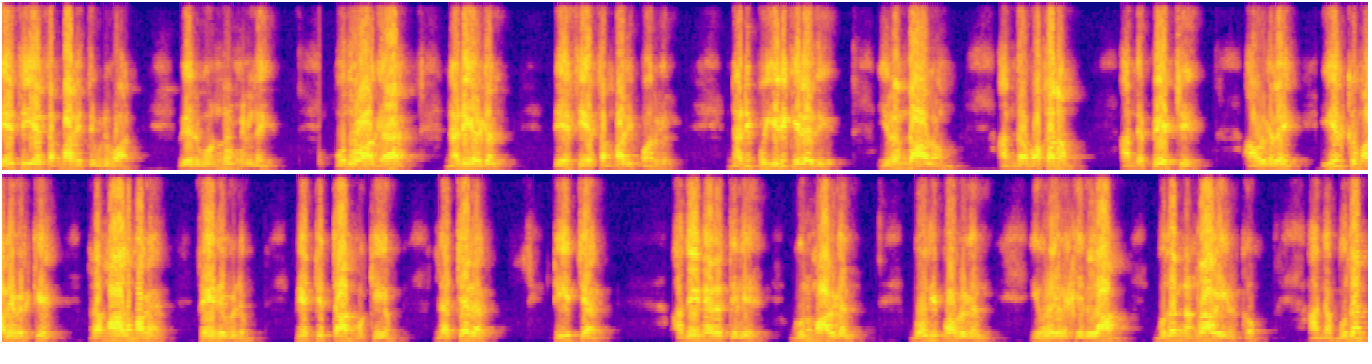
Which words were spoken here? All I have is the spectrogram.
பேசியே சம்பாதித்து விடுவான். வேறு ஒன்றும் இல்லை. பொதுவாக நடிகர்கள் பேசியே சம்பாதிப்பார்கள். நடிப்பு இருக்கிறது. இருந்தாலும் அந்த வசனம் அந்த பேச்சு அவர்களை ஈர்க்கும் அளவிற்கு பிரமாதமாக செய்துவிடும். பேச்சுத்தான் முக்கியம். லெக்சரர் டீச்சர் அதே நேரத்திலே குருமார்கள் போதிப்பவர்கள் இவர்களுக்கு எல்லாம் புதன் நன்றாக இருக்கும். அந்த புதன்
